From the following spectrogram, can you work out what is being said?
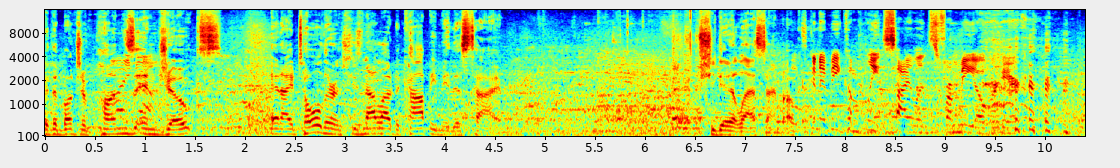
with a bunch of puns and jokes, and I told her she's not allowed to copy me this time. She did it last time. It's going to be complete silence from me over here.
